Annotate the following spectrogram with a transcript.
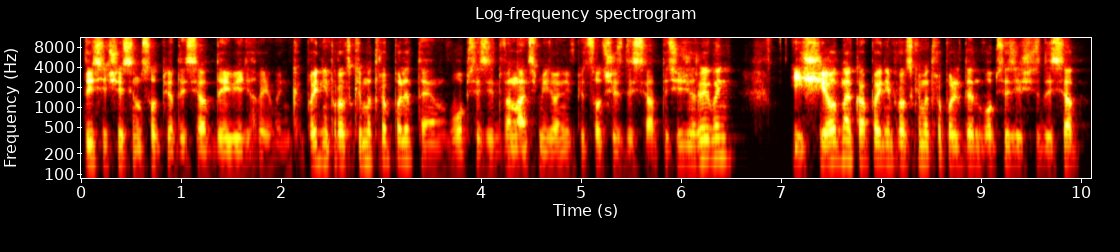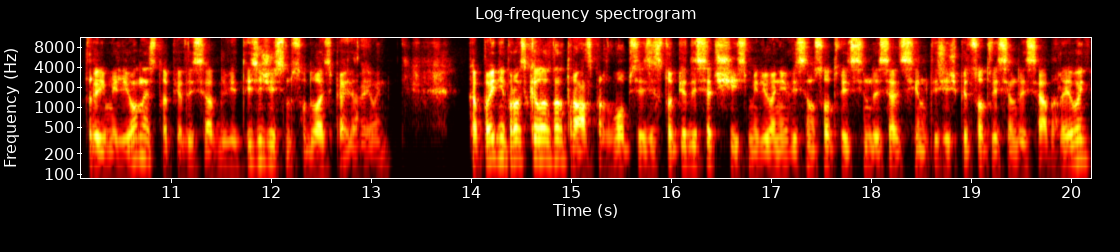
тисячі 759 гривень. КП Дніпровський метрополітен в обсязі 12 мільйонів 560 тисяч гривень. І ще одна КП Дніпровський метрополітен в обсязі 63 мільйони 152 тисячі 725 гривень. КП Дніпровський електротранспорт в обсязі 156 мільйонів 887 тисяч 580 гривень.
